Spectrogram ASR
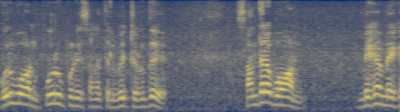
குருபவன் பூர்வ புண்ணிய சனத்தில் வீட்டிலிருந்து சந்திரபகவான் மிக மிக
